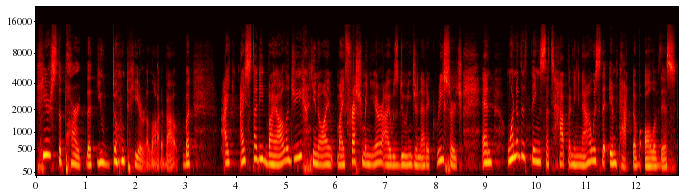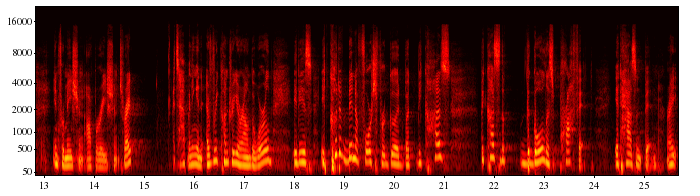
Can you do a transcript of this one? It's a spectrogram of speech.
here's the part that you don't hear a lot about, but I, I studied biology. You know, I, my freshman year, I was doing genetic research. And one of the things that's happening now is the impact of all of this information operations, right? It's happening in every country around the world. It is, it could have been a force for good, but because, because the, the goal is profit, it hasn't been, right?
